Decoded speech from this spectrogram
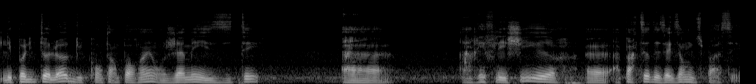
les politologues contemporains n'ont jamais hésité à, réfléchir euh, à partir des exemples du passé.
